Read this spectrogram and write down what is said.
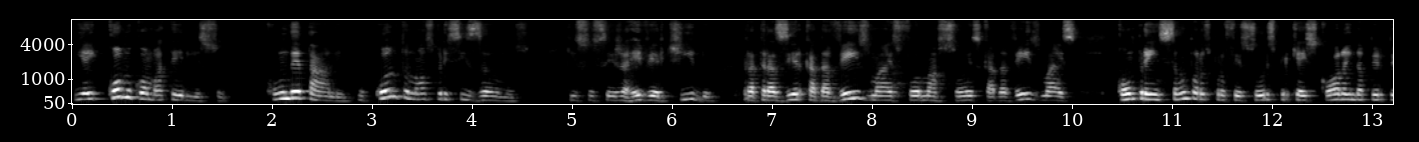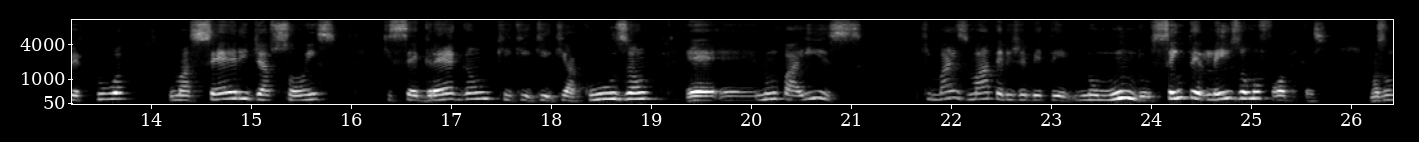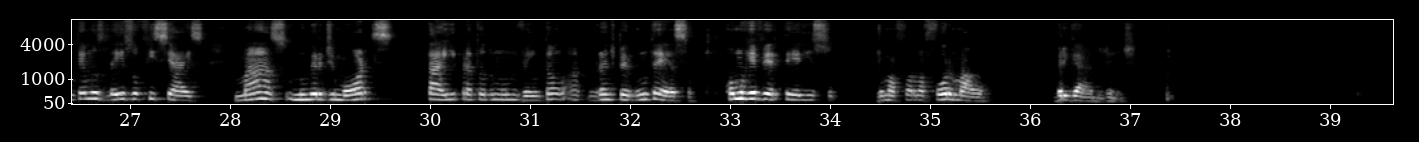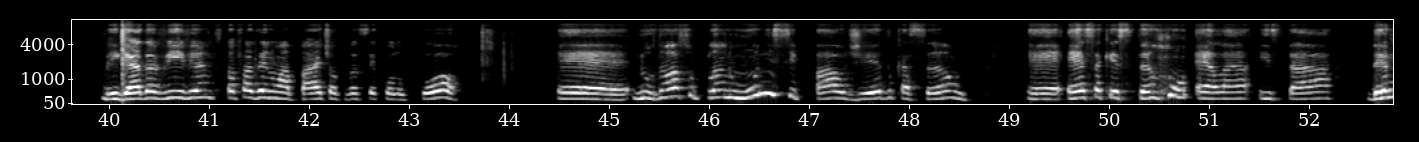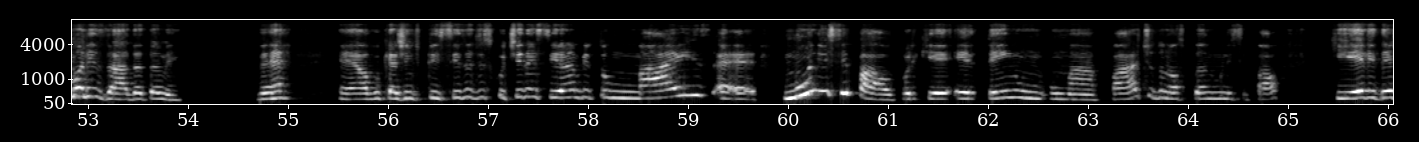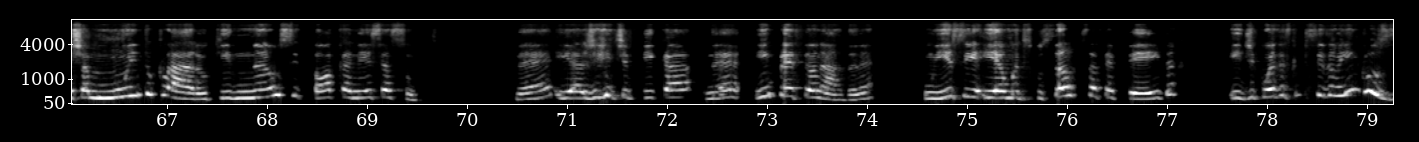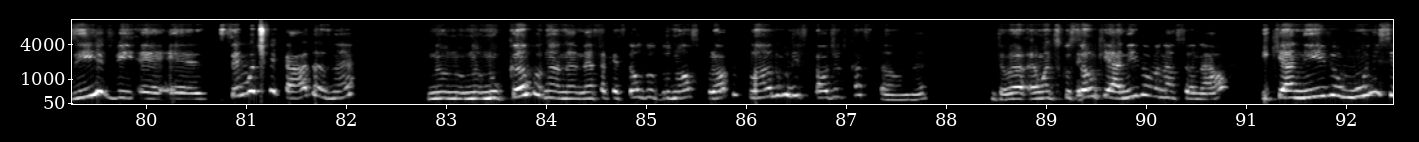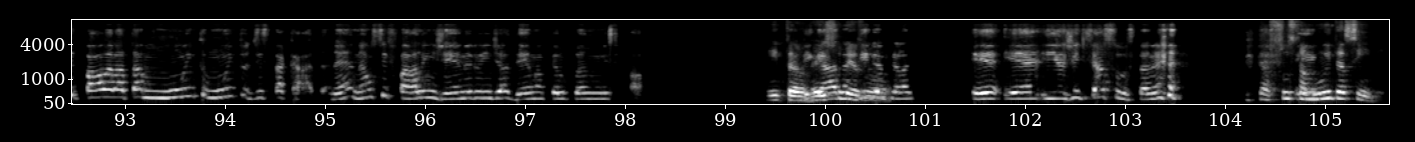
E aí, como combater isso? Com detalhe: o quanto nós precisamos que isso seja revertido para trazer cada vez mais formações, cada vez mais compreensão para os professores, porque a escola ainda perpetua uma série de ações que segregam, que, que, que, acusam, é, é, num país que mais mata LGBT no mundo sem ter leis homofóbicas. Nós não temos leis oficiais, mas o número de mortes está aí para todo mundo ver. Então, a grande pergunta é essa: como reverter isso de uma forma formal? Obrigado, gente. Obrigada, Vivian. Estou fazendo uma parte ao que você colocou. É, no nosso plano municipal de educação, é, essa questão ela está demonizada também, né? É algo que a gente precisa discutir nesse âmbito mais é, é municipal, porque tem um, uma parte do nosso plano municipal que ele deixa muito claro que não se toca nesse assunto, né? E a gente fica, né, impressionada, né, com isso e, é uma discussão que precisa ser feita e de coisas que precisam, inclusive, é, é, ser modificadas, né? No, no, no campo, na, nessa questão do, do, nosso próprio plano municipal de educação, né? Então, é, é uma discussão que é a nível nacional e que a nível municipal ela está muito, muito destacada, né? Não se fala em gênero em Diadema pelo plano municipal. Então, Obrigada, é isso mesmo. Pela... E, e, e, a gente se assusta, né? Se assusta e... muito, assim,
